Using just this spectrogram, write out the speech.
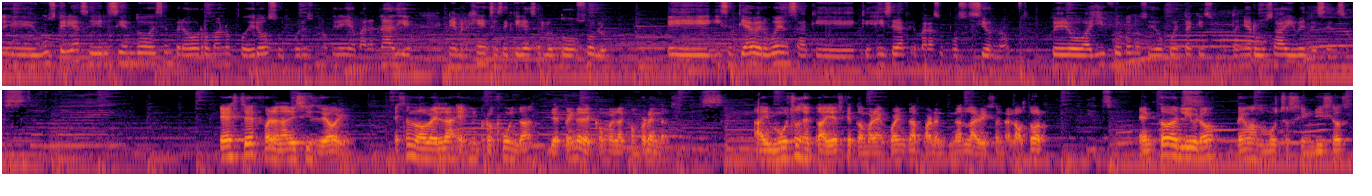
Eh, Gus quería seguir siendo ese emperador romano poderoso, por eso no quería llamar a nadie en emergencia, se quería hacerlo todo solo. Eh, y sentía vergüenza que, que Heiser afirmara su posición, ¿no? Pero allí fue cuando se dio cuenta que su montaña rusa iba en descenso. Este fue el análisis de hoy. Esta novela es muy profunda, depende de cómo la comprendas. Hay muchos detalles que tomar en cuenta para entender la visión del autor. En todo el libro vemos muchos indicios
